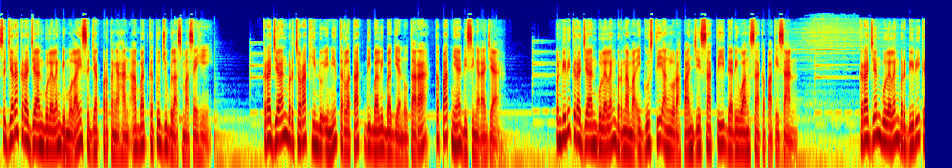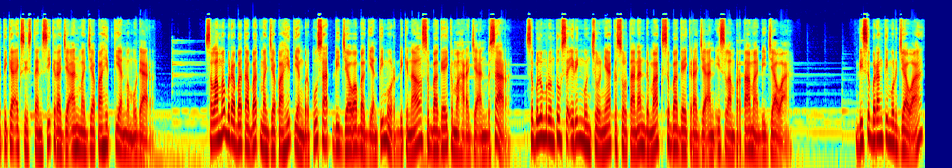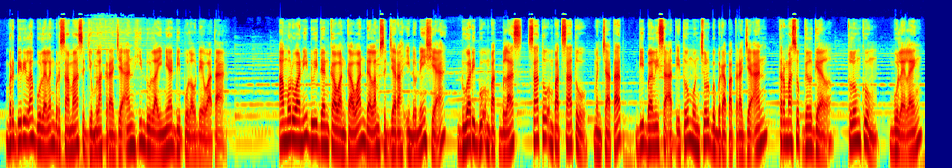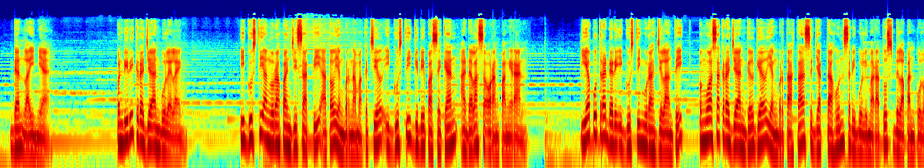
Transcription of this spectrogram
Sejarah kerajaan Buleleng dimulai sejak pertengahan abad ke-17 Masehi. Kerajaan bercorak Hindu ini terletak di Bali bagian utara, tepatnya di Singaraja. Pendiri kerajaan Buleleng bernama I Gusti Anglurah Panji Sakti dari Wangsa Kepakisan. Kerajaan Buleleng berdiri ketika eksistensi kerajaan Majapahit kian memudar. Selama berabad-abad Majapahit yang berpusat di Jawa bagian timur dikenal sebagai kemaharajaan besar, sebelum runtuh seiring munculnya Kesultanan Demak sebagai kerajaan Islam pertama di Jawa. Di seberang timur Jawa, berdirilah Buleleng bersama sejumlah kerajaan Hindu lainnya di Pulau Dewata. Amurwani Dwi dan kawan-kawan dalam sejarah Indonesia, 2014-141, mencatat, di Bali saat itu muncul beberapa kerajaan, termasuk Gelgel, Kelungkung, Buleleng, dan lainnya. Pendiri Kerajaan Buleleng I Gusti Anglurah Panji Sakti atau yang bernama kecil I Gusti Gede Pasekan adalah seorang pangeran. Ia putra dari I Gusti Ngurah Jelantik, penguasa kerajaan Gelgel yang bertahta sejak tahun 1580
